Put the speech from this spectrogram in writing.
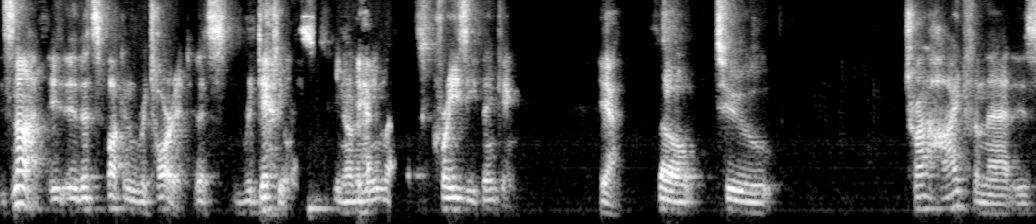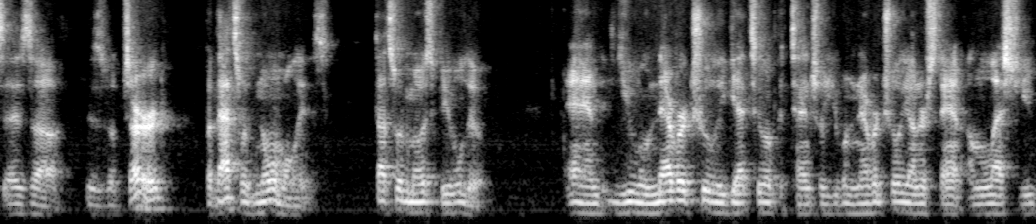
It's not. It, it, that's fucking retarded. That's ridiculous. You know what yeah. I mean? Like, that's crazy thinking. Yeah. So to try to hide from that is is uh is absurd. But that's what normal is. That's what most people do. And you will never truly get to a potential. You will never truly understand unless you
